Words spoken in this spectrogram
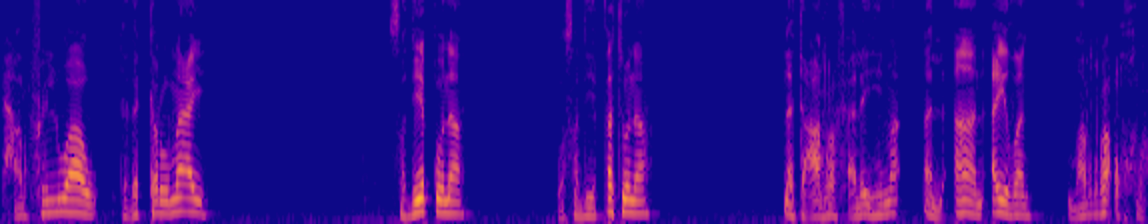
بحرف الواو. تذكروا معي. صديقنا وصديقتنا. نتعرف عليهما الآن أيضا مرة أخرى.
